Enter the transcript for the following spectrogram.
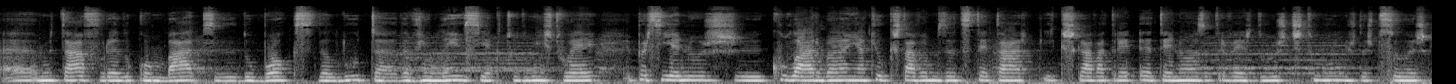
a metáfora do combate, do boxe, da luta, da violência que tudo isto é, parecia-nos eh, colar bem àquilo que estávamos a detectar e que chegava até nós através dos testemunhos das pessoas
